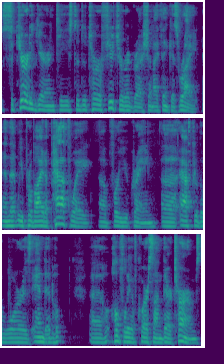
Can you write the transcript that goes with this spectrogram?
security guarantees to deter future aggression, I think, is right, and that we provide a pathway uh, for Ukraine uh, after the war is ended, uh, hopefully, of course, on their terms,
